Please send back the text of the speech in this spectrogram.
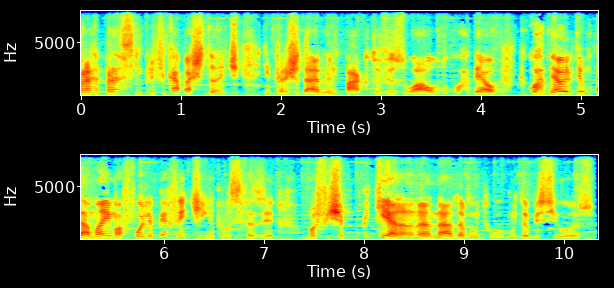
Para simplificar bastante e para ajudar no impacto visual do cordel, porque o cordel ele tem um tamanho, uma folha perfeitinha para você fazer uma ficha pequena, né? nada muito, muito ambicioso.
